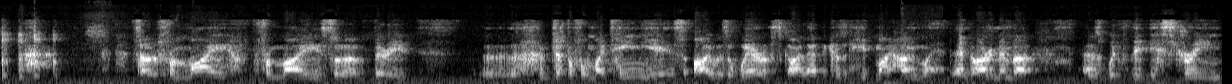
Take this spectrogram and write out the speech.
so from my, from my sort of very, uh, just before my teen years, I was aware of Skylab because it hit my homeland. And I remember as with the extreme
